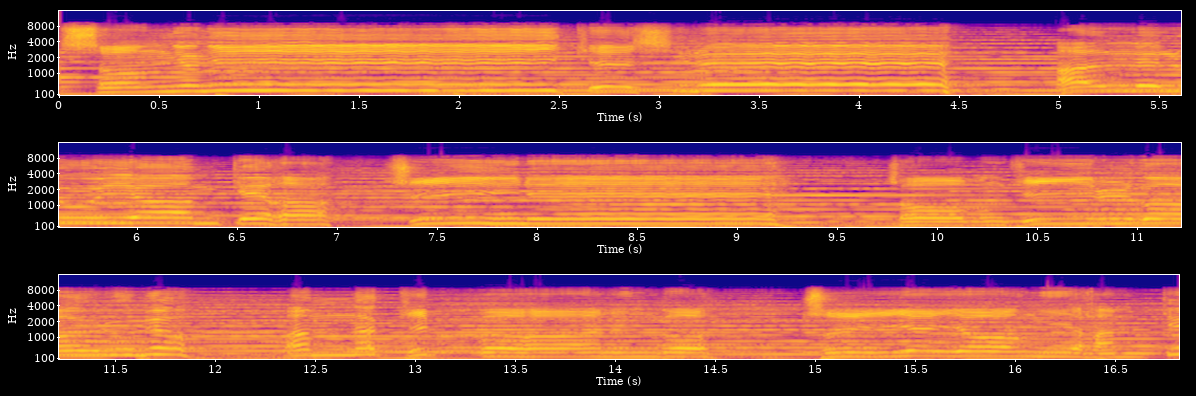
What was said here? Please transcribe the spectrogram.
성령이 계시네. 할렐루야 함께 하시네 좁은 길을 걸으며 밤낮 기뻐하는 것 주의 영이 함께함이라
